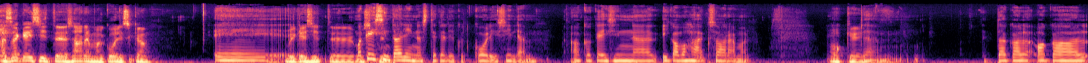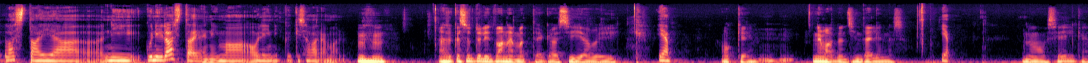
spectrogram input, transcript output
aga sa käisid äh, Saaremaal koolis ka? või käisid kuskil? ma käisin Tallinnas tegelikult koolis hiljem, aga käisin äh, iga vaheaeg Saaremaal. okei okay. Ähm, et aga, aga lasteaia, nii, kuni lasteaiani ma olin ikkagi Saaremaal mm. -hmm. Aga kas sa tulid vanematega siia või? jah. okei okay. mm, -hmm. nemad on siin Tallinnas? no selge,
